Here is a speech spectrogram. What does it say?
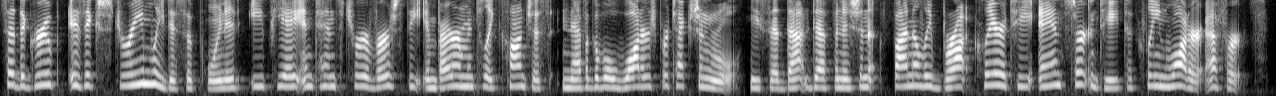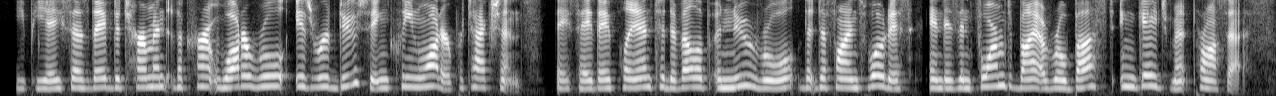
said the group is extremely disappointed EPA intends to reverse the environmentally conscious Navigable Waters Protection Rule. He said that definition finally brought clarity and certainty to clean water efforts. EPA says they've determined the current water rule is reducing clean water protections. They say they plan to develop a new rule that defines WOTUS and is informed by a robust engagement process.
